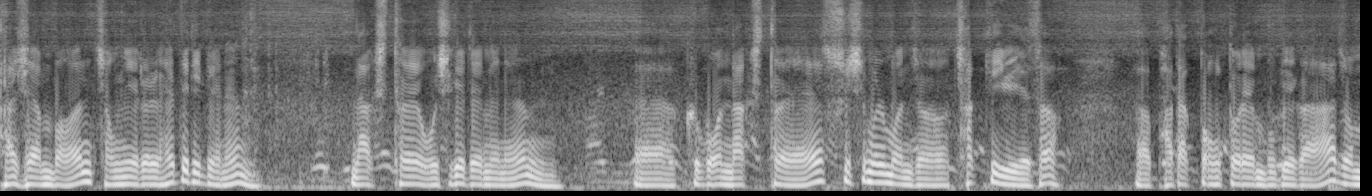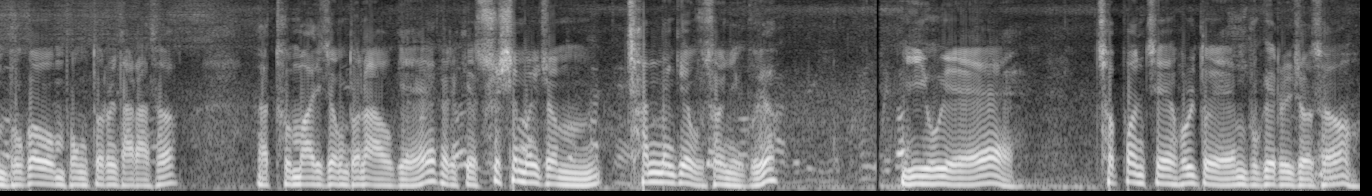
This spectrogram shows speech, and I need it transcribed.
다시 한번 정리를 해드리면은 낚시터에 오시게 되면은 어, 그곳 낚시터에 수심을 먼저 찾기 위해서 어, 바닥 봉돌의 무게가 좀 무거운 봉돌을 달아서 어, 두 마리 정도 나오게 그렇게 수심을 좀 찾는 게 우선이고요. 이후에 첫 번째 홀더에 무게를 줘서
